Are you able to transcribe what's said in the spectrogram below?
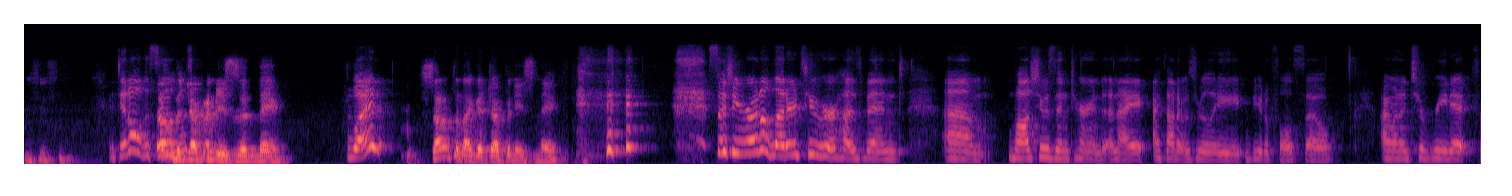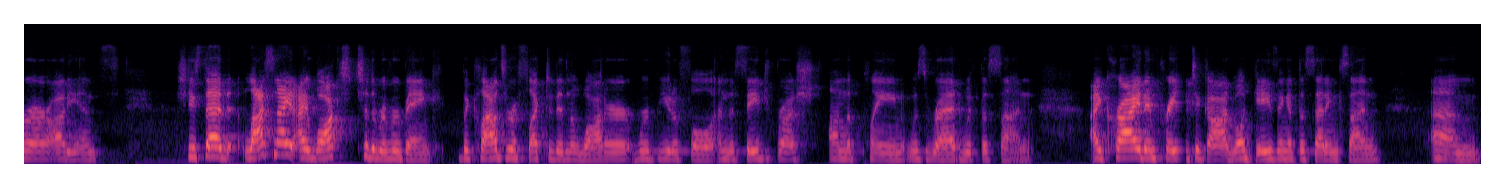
I did all the Sounds a Japanese name. What? Sounds like a Japanese name. so she wrote a letter to her husband um, while she was interned, and I, I thought it was really beautiful. So I wanted to read it for our audience. She said, Last night I walked to the riverbank. The clouds reflected in the water were beautiful, and the sagebrush on the plain was red with the sun. I cried and prayed to God while gazing at the setting sun. Um,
